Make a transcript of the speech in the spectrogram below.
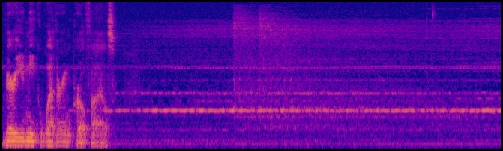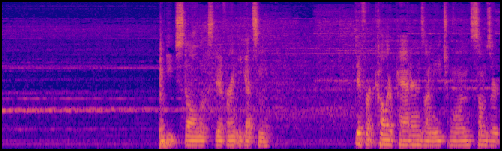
Very unique weathering profiles. Each stall looks different. You got some different color patterns on each one. Some are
